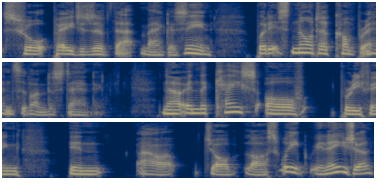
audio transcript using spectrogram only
short pages of that magazine, but it's not a comprehensive understanding. Now, in the case of briefing in our job last week in Asia,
